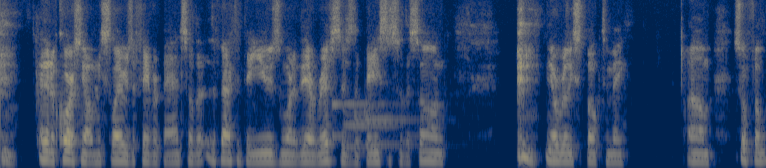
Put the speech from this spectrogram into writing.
and then, of course, you know, I mean, Slayer is a favorite band, so the, the fact that they used one of their riffs as the basis of the song, you know, really spoke to me. Um, so for a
